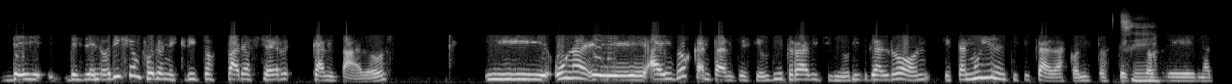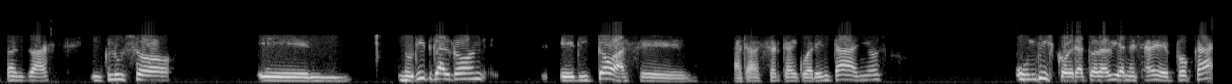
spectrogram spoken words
desde el origen fueron escritos para ser cantados. Y una, eh, hay dos cantantes, Judith Ravitch y Nurit Galrón, que están muy identificadas con estos textos de Nathan Zag. Incluso eh, Nurit Galrón editó hace para cerca de 40 años un disco, era todavía en esa época.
